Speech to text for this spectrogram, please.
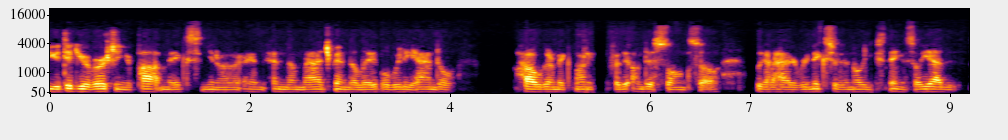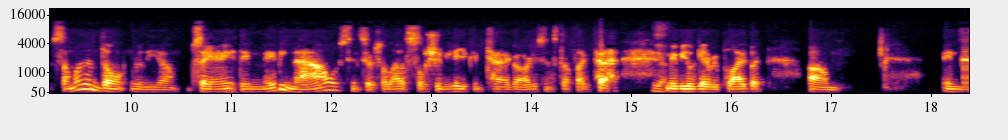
you did your version, your pop mix, you know, and, and the management, the label really handle how we're gonna make money for the on this song. So we gotta hire remixers and all these things. So yeah, some of them don't really um, say anything. Maybe now, since there's a lot of social media, you can tag artists and stuff like that. Yeah. Maybe you'll get a reply. But um, and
